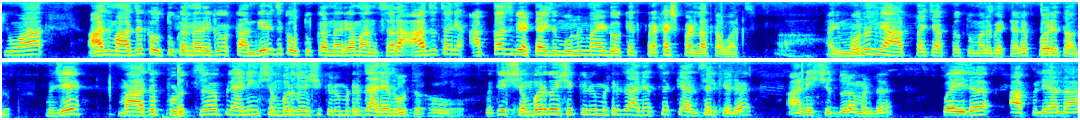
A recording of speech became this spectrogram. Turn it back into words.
किंवा आज माझं कौतुक करणाऱ्या किंवा कामगिरीचं कौतुक करणाऱ्या माणसाला आजच आणि आत्ताच भेटायचं म्हणून माझ्या डोक्यात प्रकाश पडला तवाच. आणि म्हणून मी आत्ताच्या आत्ता तुम्हाला भेटायला परत आलो. म्हणजे माझं पुढचं प्लॅनिंग शंभर दोनशे किलोमीटर जाण्याचं होतं. हो. मग ते शंभर दोनशे किलोमीटर जाण्याचं कॅन्सल केलं आणि सिद्धूला म्हणलं पहिलं आपल्याला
